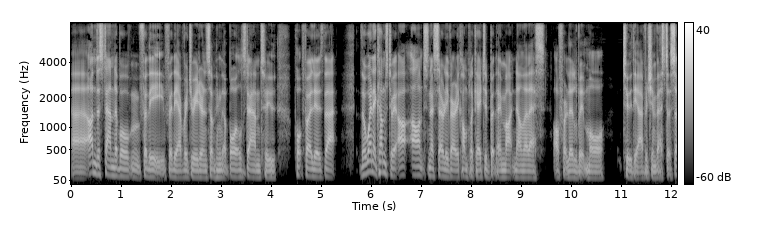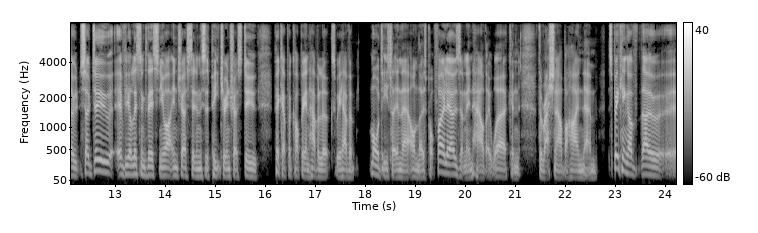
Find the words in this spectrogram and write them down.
uh, understandable for the for the average reader and something that boils down to portfolios that that when it comes to it aren't necessarily very complicated, but they might nonetheless offer a little bit more to the average investor. So, so do if you're listening to this and you are interested and this has piqued your interest, do pick up a copy and have a look. So we have a more detail in there on those portfolios and in how they work and the rationale behind them. Speaking of though uh,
